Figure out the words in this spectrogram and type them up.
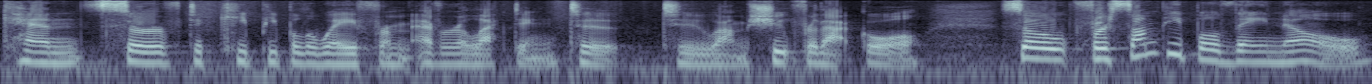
can serve to keep people away from ever electing to, to um, shoot for that goal. So, for some people, they know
